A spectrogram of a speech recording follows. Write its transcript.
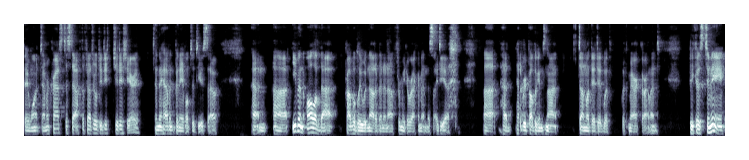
They want Democrats to staff the federal judiciary, and they haven't been able to do so. And uh, even all of that probably would not have been enough for me to recommend this idea uh, had had Republicans not done what they did with with Merrick Garland. Because to me,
